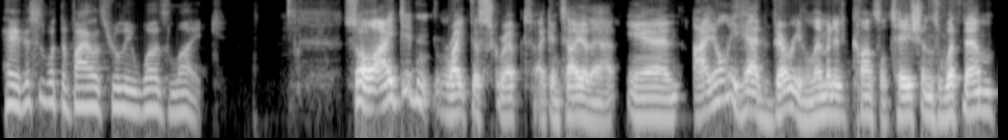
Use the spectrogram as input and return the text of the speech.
hey this is what the violence really was like so i didn't write the script i can tell you that and i only had very limited consultations with them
